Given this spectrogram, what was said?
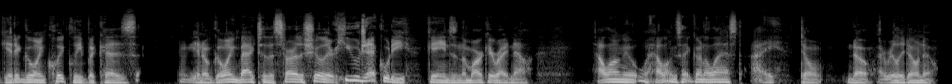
Get it going quickly because you know, going back to the start of the show, there are huge equity gains in the market right now. How long how long is that going to last? I don't know. I really don't know.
